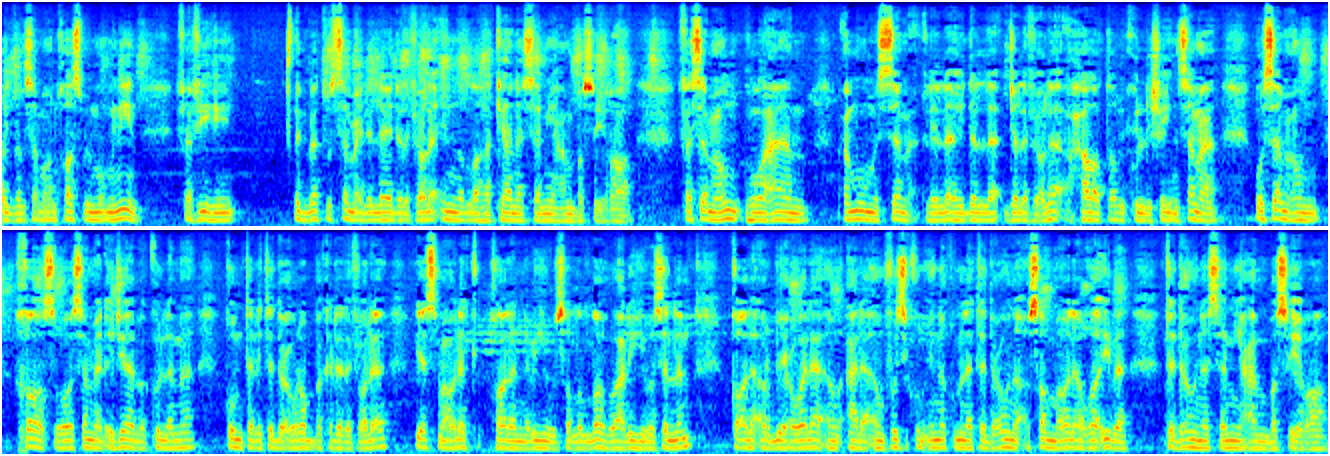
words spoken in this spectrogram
أيضا سمع خاص بالمؤمنين. ففيه إثبات السمع لله جل وعلا إن الله كان سميعا بصيرا. فسمع هو عام عموم السمع لله جل, جل في علاه أحاط بكل شيء سمع وسمع خاص وهو سمع الإجابة كلما قمت لتدعو ربك جل في علاه. يسمع لك قال النبي صلى الله عليه وسلم قال أربعوا ولا على أنفسكم إنكم لا تدعون أصم ولا غائبا تدعون سميعا بصيرا.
